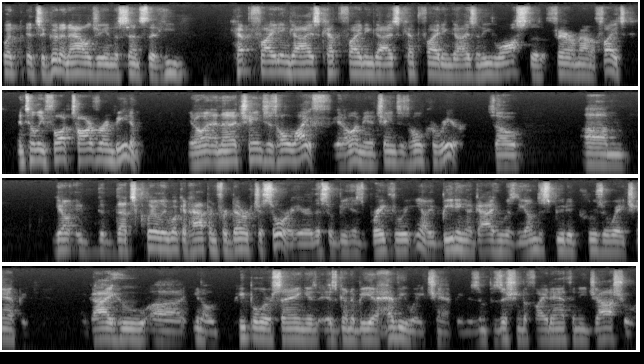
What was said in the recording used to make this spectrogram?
but it's a good analogy in the sense that he kept fighting guys, kept fighting guys, kept fighting guys, and he lost a fair amount of fights until he fought Tarver and beat him you know, and then it changed his whole life. You know, I mean, it changed his whole career. So, um, you know, that's clearly what could happen for Derek Chisora here. This would be his breakthrough. You know, beating a guy who was the undisputed cruiserweight champion, a guy who, uh, you know, people are saying is, is going to be a heavyweight champion, is in position to fight Anthony Joshua.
